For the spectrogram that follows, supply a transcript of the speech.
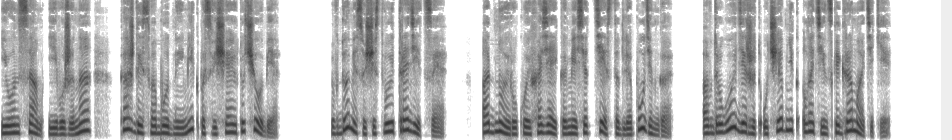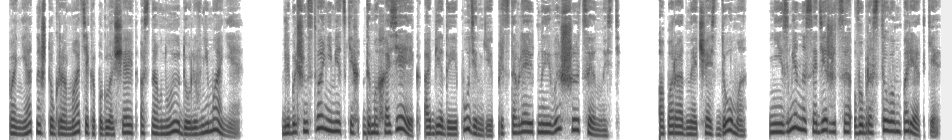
И он сам, и его жена каждый свободный миг посвящают учебе. В доме существует традиция. Одной рукой хозяйка месит тесто для пудинга, а в другой держит учебник латинской грамматики. Понятно, что грамматика поглощает основную долю внимания. Для большинства немецких домохозяек обеды и пудинги представляют наивысшую ценность, а парадная часть дома неизменно содержится в образцовом порядке,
